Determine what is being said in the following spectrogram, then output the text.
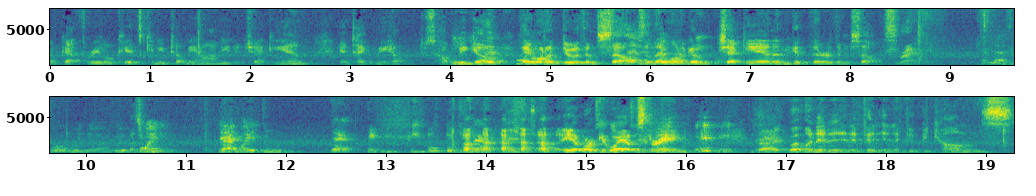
I've got three little kids, can you tell me how I need to check in and take me, help, just help me go? They want to do it themselves and they want to go people. check in and get there themselves. Right. And that's what we're doing. We're That's- pointing that way through that fifty people that you got. Yeah, work your way to get to the upstream. Right. Well, and, and and if it, and if it becomes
